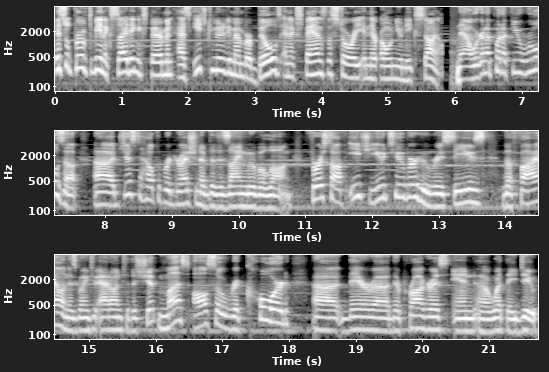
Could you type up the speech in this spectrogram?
This will prove to be an exciting experiment as each community member builds and expands the story in their own unique style. Now we're going to put a few rules up uh, just to help the progression of the design move along. First off, each YouTuber who receives the file and is going to add on to the ship must also record uh, their uh, their progress and uh, what they do.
